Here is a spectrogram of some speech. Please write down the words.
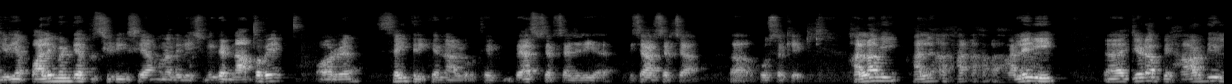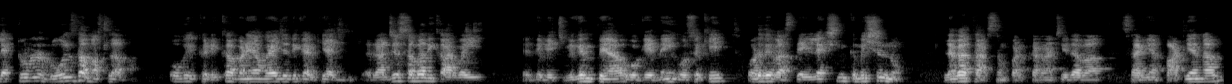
ਜਿਹੜੀਆਂ ਪਾਰਲੀਮੈਂਟ ਦੀਆਂ ਪ੍ਰੋਸੀਡਿੰਗਸ ਆ, ਉਹਨਾਂ ਦੇ ਵਿੱਚ ਵਿਗੜ ਨਾ ਪਵੇ ਔਰ ਸਹੀ ਤਰੀਕੇ ਨਾਲ ਉੱਥੇ ਬਹਿਸ ਚਰਚਾ ਜਿਹੜੀ ਹੈ, ਵਿਚਾਰ ਚਰਚਾ ਹੋ ਸਕੇ। ਹਾਲਾਂ ਵੀ, ਹਾਲ- ਹਾਲੇ ਵੀ ਜਿਹੜਾ ਬਿਹਾਰ ਦੀ ਇਲੈਕਟੋਰਲ ਰੋਲਸ ਦਾ ਮਸਲਾ ਵਾ, ਉਹ ਵੀ ਇੱਕ ਡਿੱਕਾ ਬਣਿਆ ਹੋਇਆ, ਜਿਹਦੇ ਕਰਕੇ ਅੱਜ ਰਾਜ ਸਭਾ ਦੀ ਕਾਰਵਾਈ ਦੇ ਵਿੱਚ ਵਿਘਨ ਪਿਆ ਉਹ ਅੱਗੇ ਨਹੀਂ ਹੋ ਸਕੀ ਔਰ ਇਹਦੇ ਵਾਸਤੇ ਇਲੈਕਸ਼ਨ ਕਮਿਸ਼ਨ ਨੂੰ ਲਗਾਤਾਰ ਸੰਪਰਕ ਕਰਨਾ ਚਾਹੀਦਾ ਵਾ ਸਾਰੀਆਂ ਪਾਰਟੀਆਂ ਨਾਲ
